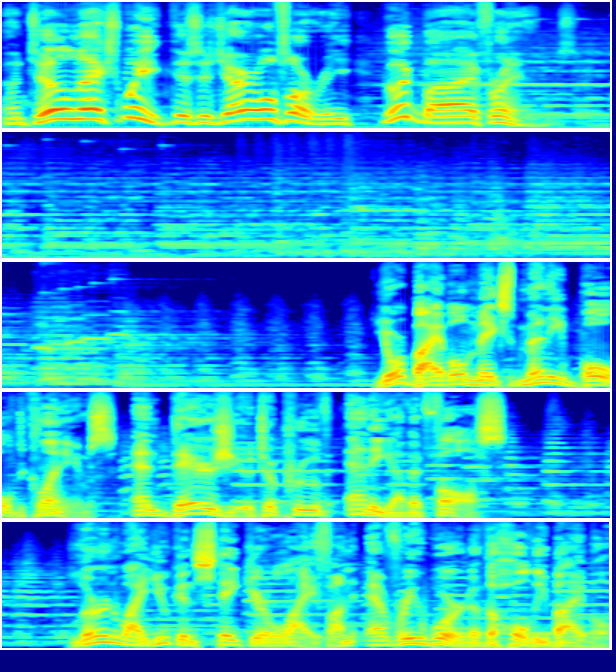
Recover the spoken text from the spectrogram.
Until next week, this is Gerald Flurry. Goodbye, friends. Your Bible makes many bold claims and dares you to prove any of it false. Learn why you can stake your life on every word of the Holy Bible.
